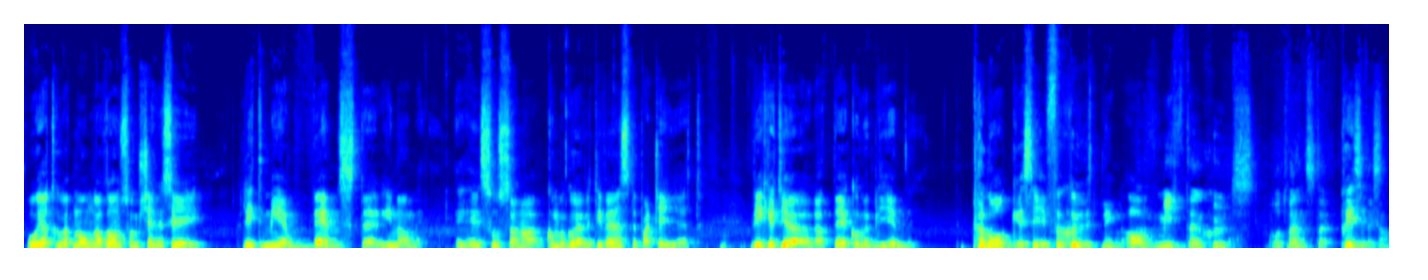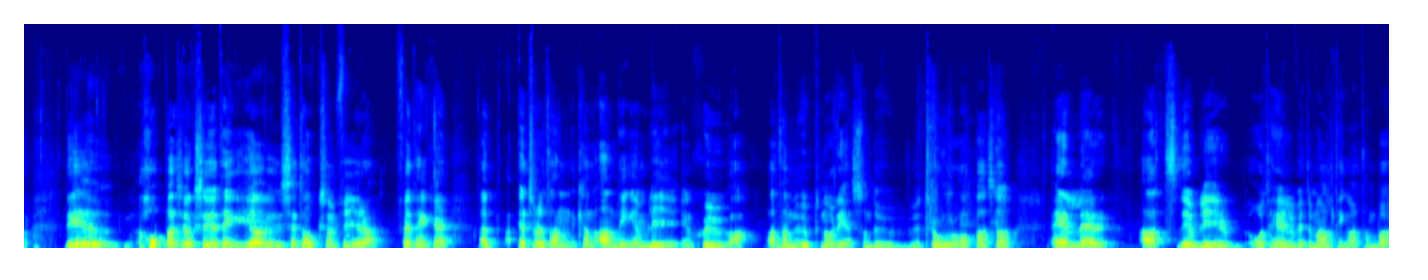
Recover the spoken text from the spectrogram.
Och jag tror att många av dem som känner sig lite mer vänster inom eh, sossarna kommer gå över till Vänsterpartiet. Vilket gör att det kommer bli en progressiv förskjutning av... Mitten skjuts åt vänster. Precis. Det hoppas jag också. Jag, tänker, jag sätter också en fyra. För jag tänker att jag tror att han kan antingen bli en sjua, att han Mm. uppnår det som du tror och hoppas då. Eller att det blir åt helvete med allting och att han bara,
